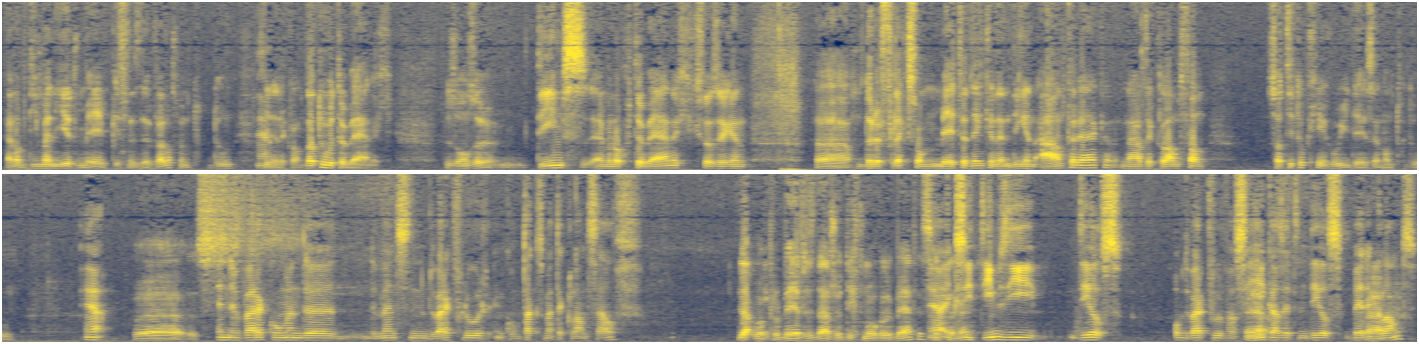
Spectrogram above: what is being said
En op die manier mee business development doen binnen de klant. Dat doen we te weinig. Dus onze teams hebben nog te weinig, ik zou zeggen, uh, de reflex om mee te denken en dingen aan te reiken naar de klant van, zou dit ook geen goed idee zijn om te doen? Ja. Uh, in hoeverre komen de, de mensen op de werkvloer in contact met de klant zelf? Ja, we proberen ze daar zo dicht mogelijk bij te zetten. Ja, ik zie teams die deels op de werkvloer van CGK zitten, deels bij de klant.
